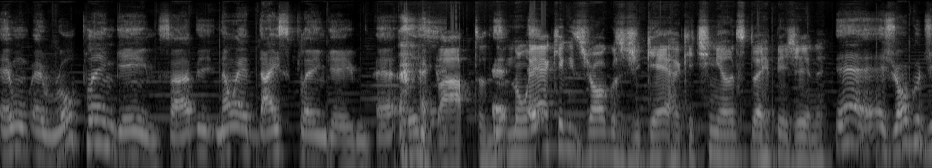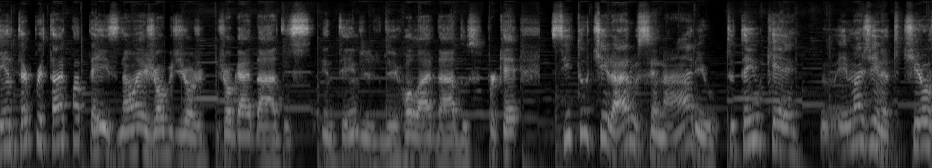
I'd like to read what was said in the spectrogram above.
é um é role-playing game, sabe? Não é dice-playing game. É, Exato. É, não é, é, aqueles jogos de guerra que tinha antes do RPG, né? É, é jogo de interpretar papéis, não é jogo de jogar dados, entende? De rolar dados. Porque se tu tirar o cenário, tu tem o quê? imagina, tu tirou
